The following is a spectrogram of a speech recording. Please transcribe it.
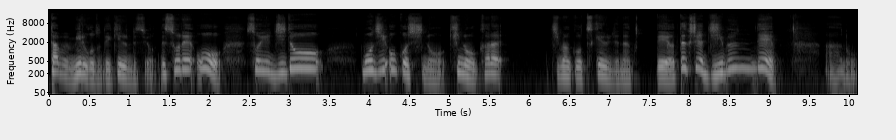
多分見ることできるんですよ。で、それを、そういう自動、文字起こしの機能から字幕をつけるんじゃなくて、私が自分で、あの、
